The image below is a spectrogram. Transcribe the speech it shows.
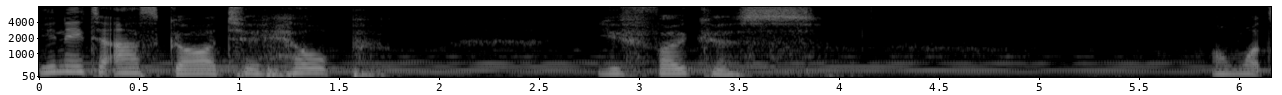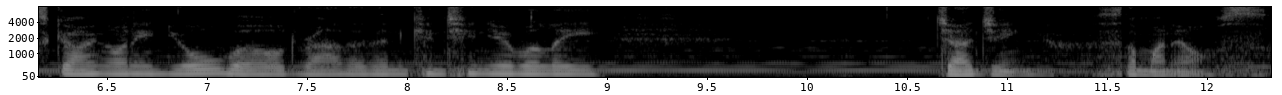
You need to ask God to help you focus on what's going on in your world rather than continually judging someone else.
